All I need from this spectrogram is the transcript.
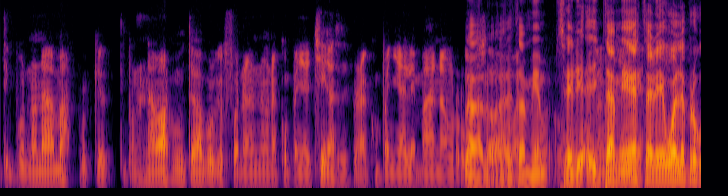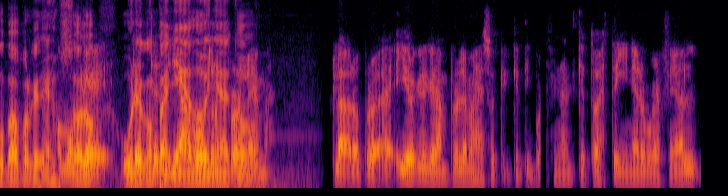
tipo, no nada más porque, tipo, no nada más porque fuera una, una compañía china, si fuera una compañía alemana o rusa Claro, eh, o, también o- o sería, y también estaría igual de preocupado porque es solo una compañía dueña de todo. problemas. Claro, pero eh, yo creo que el gran problema es eso, que, que tipo al final que todo este dinero, porque al final,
